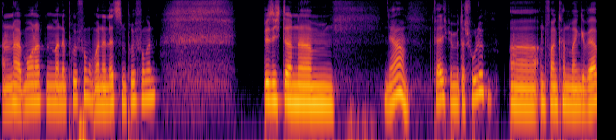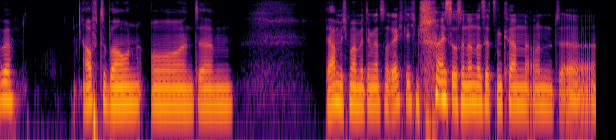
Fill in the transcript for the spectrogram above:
anderthalb Monaten meine Prüfung, meine letzten Prüfungen, bis ich dann, ähm, ja, fertig bin mit der Schule, äh, anfangen kann, mein Gewerbe aufzubauen und, ähm, ja, mich mal mit dem ganzen rechtlichen Scheiß auseinandersetzen kann und äh,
